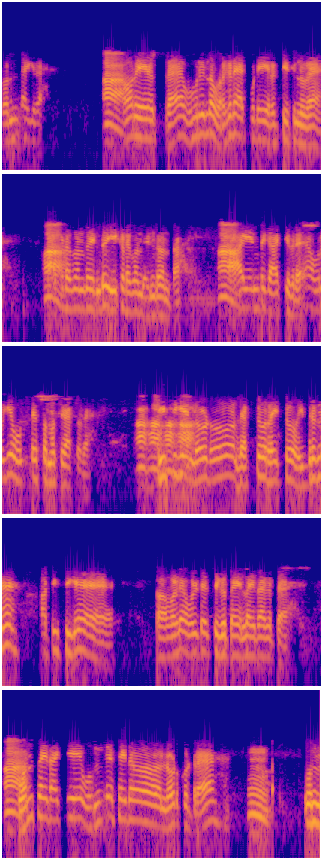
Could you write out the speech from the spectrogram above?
ಗೊಂದಲ ಆಗಿದೆ ಅವ್ರು ಹೇಳ್ತಾರೆ ಊರಿಂದ ಹೊರಗಡೆ ಹಾಕ್ಬಿಡಿ ಎರಡು ಟಿಸಿನುವೆ ಸಿನೂ ಆ ಕಡೆಗೊಂದು ಎಂಡು ಈ ಕಡೆಗೊಂದು ಎಂಡು ಅಂತ. ಆ ಎಂಡ್ಗೆ ಹಾಕಿದ್ರೆ ಅವ್ರಿಗೆ ಹೊಟ್ಟೆ ಸಮಸ್ಯೆ ಆಗ್ತದೆ. ಟಿಸಿಗೆ ಲೋಡು ಲೆಫ್ಟ್ ರೈಟ್ ಇದ್ರೇನೆ ಆ ಟಿಸಿಗೆ ಒಳ್ಳೆ ವೋಲ್ಟೇಜ್ ಸಿಗುತ್ತೆ ಎಲ್ಲ ಇದಾಗುತ್ತೆ. ಒಂದ್ ಸೈಡ್ ಹಾಕಿ ಒಂದೇ ಸೈಡ್ ಲೋಡ್ ಕೊಟ್ರೆ ಒಂದ್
